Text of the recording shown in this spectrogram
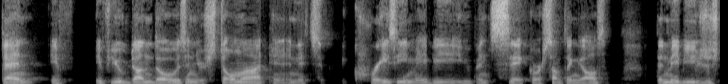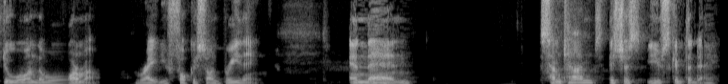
Then if if you've done those and you're still not and, and it's crazy, maybe you've been sick or something else, then maybe you just do on the warm up, right? You focus on breathing. And then sometimes it's just you skip the day.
